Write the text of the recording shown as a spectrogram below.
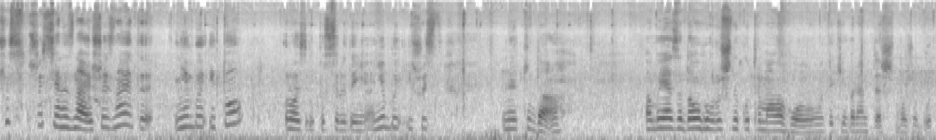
Щось, щось я не знаю, щось, знаєте, ніби і то розділ посередині, а ніби і щось не туди. Або я задовго в рушнику тримала голову. Такий варіант теж може бути.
